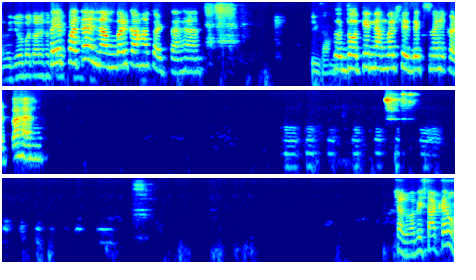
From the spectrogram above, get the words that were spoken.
अभी जो बता रहे सब तो ये पता है नंबर कहाँ कटता है एग्ज़ाम दो, दो तीन नंबर फिजिक्स में ही कटता है चलो अभी स्टार्ट करूँ?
